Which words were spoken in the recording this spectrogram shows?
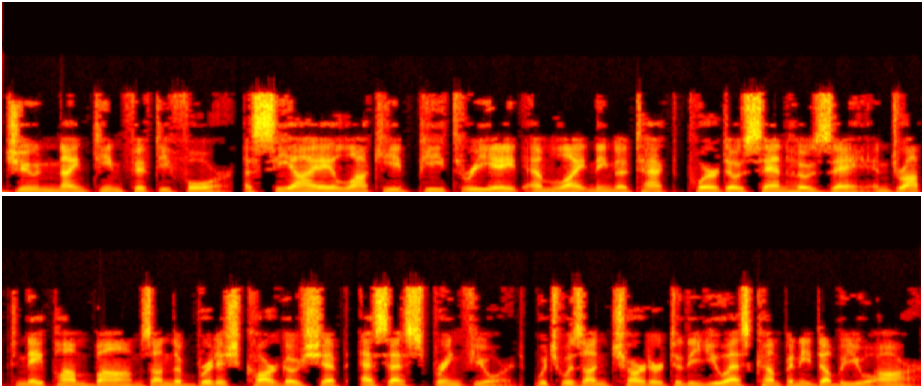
June 1954, a CIA Lockheed P-38M Lightning attacked Puerto San Jose and dropped napalm bombs on the British cargo ship, SS Springfjord, which was on charter to the U.S. company W.R.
